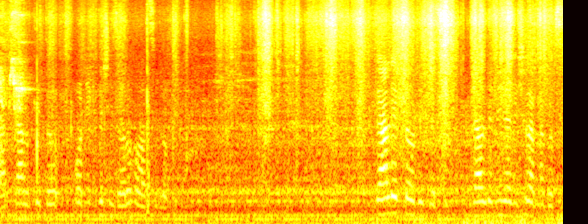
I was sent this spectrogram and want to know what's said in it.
আর কালকে তো অনেক বেশি জ্বর হওয়া ছিল। ডালেরটাও দিতেছি। ডাল দিয়ে নিরামিষ রান্না করছি।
